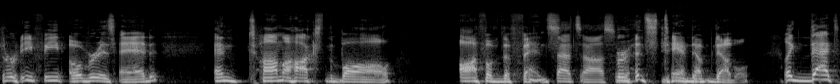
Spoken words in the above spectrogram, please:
three feet over his head and tomahawks the ball off of the fence That's awesome. for a stand-up double. Like that's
